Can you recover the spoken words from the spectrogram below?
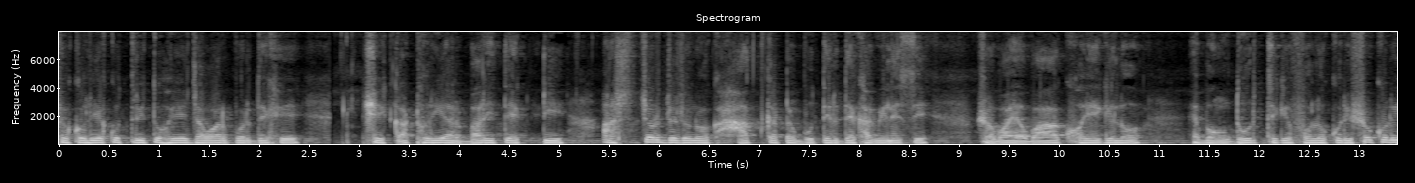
সকলে একত্রিত হয়ে যাওয়ার পর দেখে, সেই কাঠুরিয়ার বাড়িতে একটি আশ্চর্যজনক হাত কাটা ভূতের দেখা মিলেছে। সবাই অবাক হয়ে গেল এবং দূর থেকে ফলো করে সকলে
